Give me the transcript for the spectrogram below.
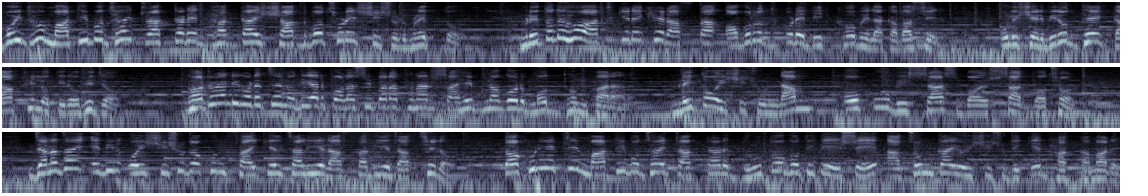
অবৈধ মাটি বোঝাই ট্রাক্টরের ধাক্কায় সাত বছরের শিশুর মৃত্যু। মৃতদেহ আটকে রেখে রাস্তা অবরোধ করে বিক্ষোভ এলাকাবাসীর। পুলিশের বিরুদ্ধে গাফিলতির অভিযোগ। ঘটনাটি ঘটেছে নদিয়ার পলাশিপাড়া থানার সাহেবনগর মধ্যম পাড়ার মৃত ওই শিশুর নাম অপু বিশ্বাস, বয়স সাত বছর। জানা যায় এদিন ওই শিশু যখন সাইকেল চালিয়ে রাস্তা দিয়ে যাচ্ছিল, তখনই একটি মাটি বোঝাই ট্রাক্টর দ্রুত গতিতে এসে আচমকায় ওই শিশুটিকে ধাক্কা মারে।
